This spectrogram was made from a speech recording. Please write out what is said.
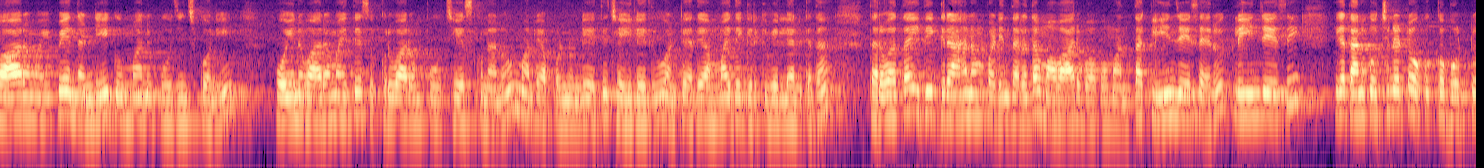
వారం అయిపోయిందండి గుమ్మాన్ని పూజించుకొని. పోయిన వారం అయితే శుక్రవారం పూజ చేసుకున్నాను. మళ్ళీ అప్పటి నుండి అయితే చేయలేదు. అంటే అదే అమ్మాయి దగ్గరికి వెళ్ళాను కదా. తర్వాత ఇది గ్రహణం పడిన తర్వాత మా వారు పాపం అంతా క్లీన్ చేశారు. క్లీన్ చేసి ఇక తనకు వచ్చినట్టు ఒక్కొక్క బొట్టు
